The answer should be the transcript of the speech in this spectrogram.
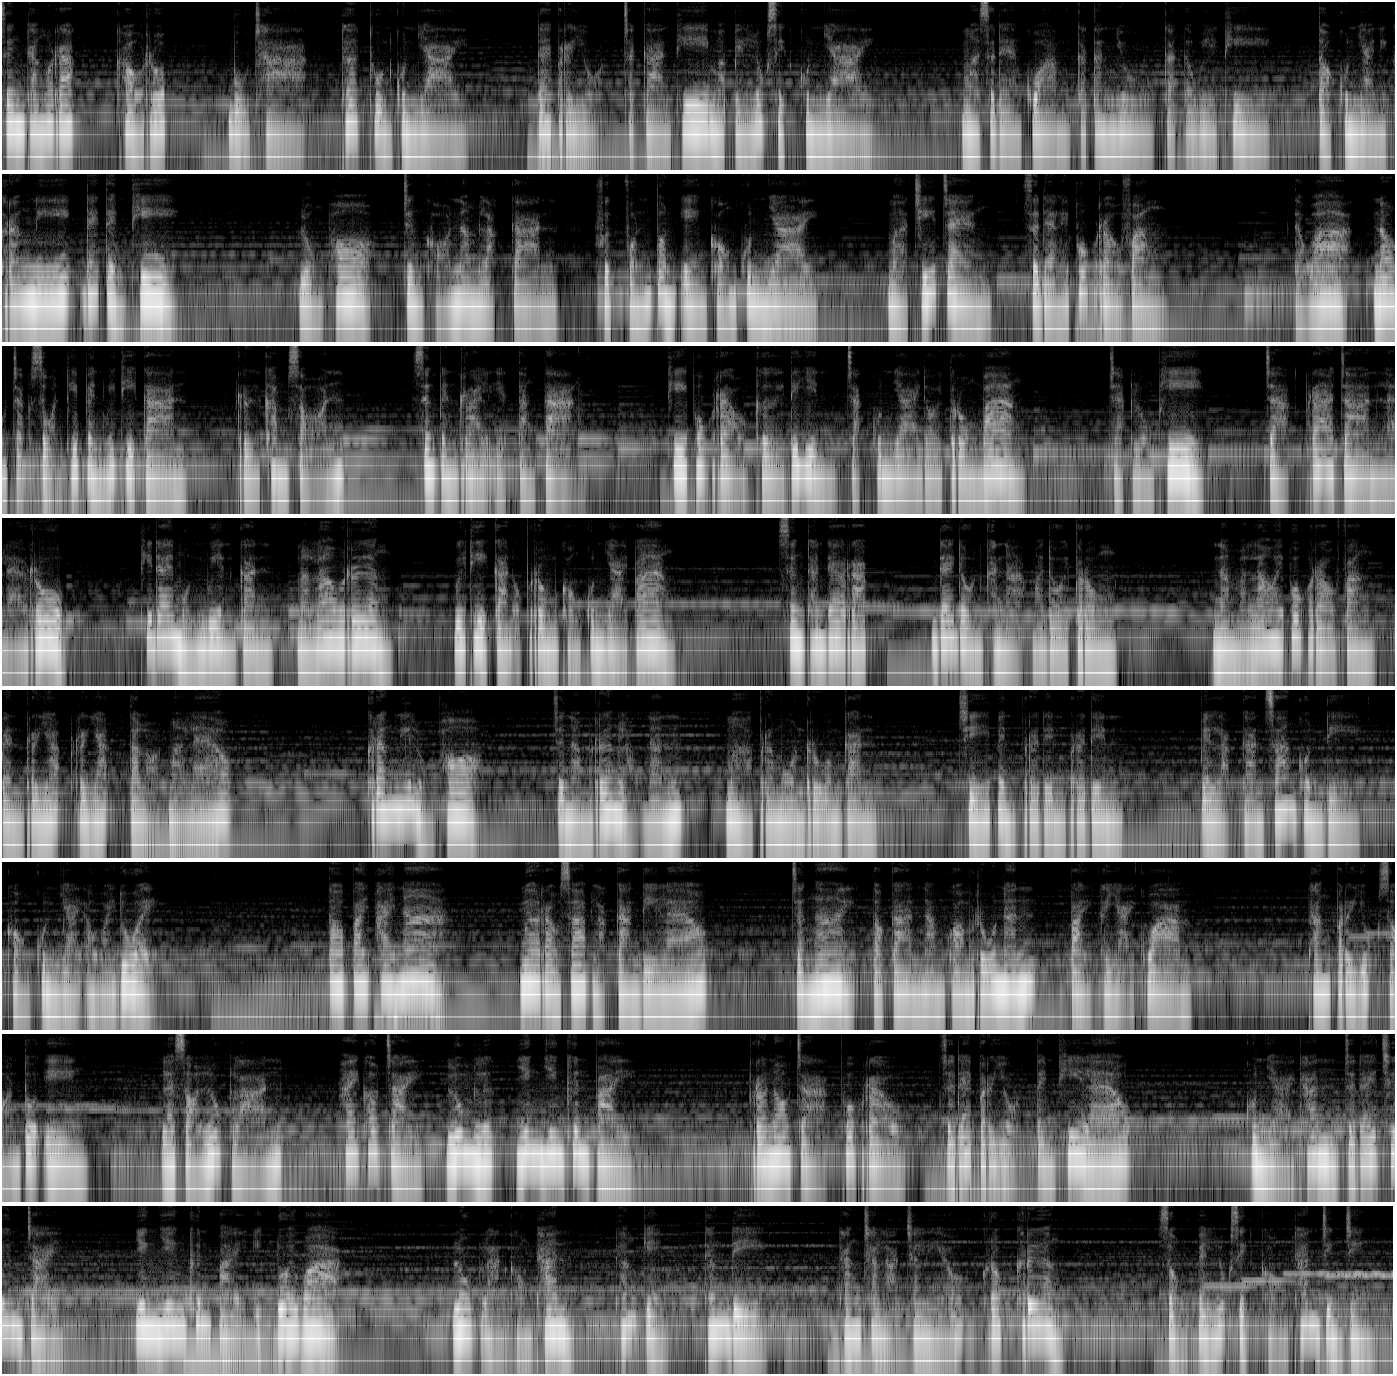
ซึ่งทั้งรัก เคารพ บูชา เทิดทูนคุณยาย ได้ประโยชน์จากการที่มาเป็นลูกศิษย์คุณยาย มาแสดงความกตัญญูกตเวที ต่อคุณยายในครั้งนี้ได้เต็มที่ หลวงพ่อจึงขอนำหลักการฝึกฝนตนเองของคุณยาย มาชี้แจง แสดงให้พวกเราฟัง แต่ว่านอกจากส่วนที่เป็นวิธีการ หรือคำสอน ซึ่งเป็นรายละเอียดต่างๆ ที่พวกเราเคยได้ยินจากคุณยายโดยตรงบ้าง จากหลวงพี่ จากพระอาจารย์หลายๆรูป ที่ได้หมุนเวียนกันมาเล่าเรื่อง วิธีการอบรมของคุณยายบ้าง ซึ่งท่านได้รับได้โดนขนาบมาโดยตรงนำมาเล่าให้พวกเราฟังเป็นระยะระยะตลอดมาแล้ว ครั้งนี้หลวงพ่อ จะนำเรื่องเหล่านั้นมาประมวลรวมกัน ชี้เป็นประเด็นประเด็น เป็นหลักการสร้างคนดีของคุณยายเอาไว้ด้วย ต่อไปภายหน้า เมื่อเราทราบหลักการดีแล้ว จะง่ายต่อการนำความรู้นั้นไปขยายความ ทั้งประยุกต์สอนตัวเอง และสอนลูกหลาน ให้เข้าใจลุ่มลึกยิ่งยิ่งขึ้นไป เพราะนอกจากพวกเราจะได้ประโยชน์เต็มที่แล้ว คุณยายท่านจะได้ชื่นใจ ยิ่งยิ่งขึ้นไปอีกด้วยว่า ลูกหลานของท่าน ทั้งเก่ง ทั้งดี ทั้งฉลาดเฉลียว ครบเครื่อง สมเป็นลูกศิษย์ของท่านจริง ๆ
